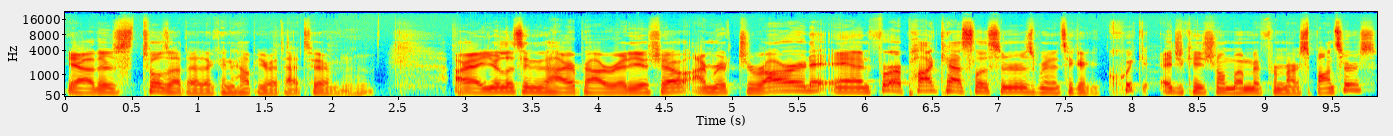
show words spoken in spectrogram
Yeah, there's tools out there that can help you with that too. Mm-hmm. All right, you're listening to the Hire Power Radio Show. I'm Rick Girard. And for our podcast listeners, we're going to take a quick educational moment from our sponsors.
